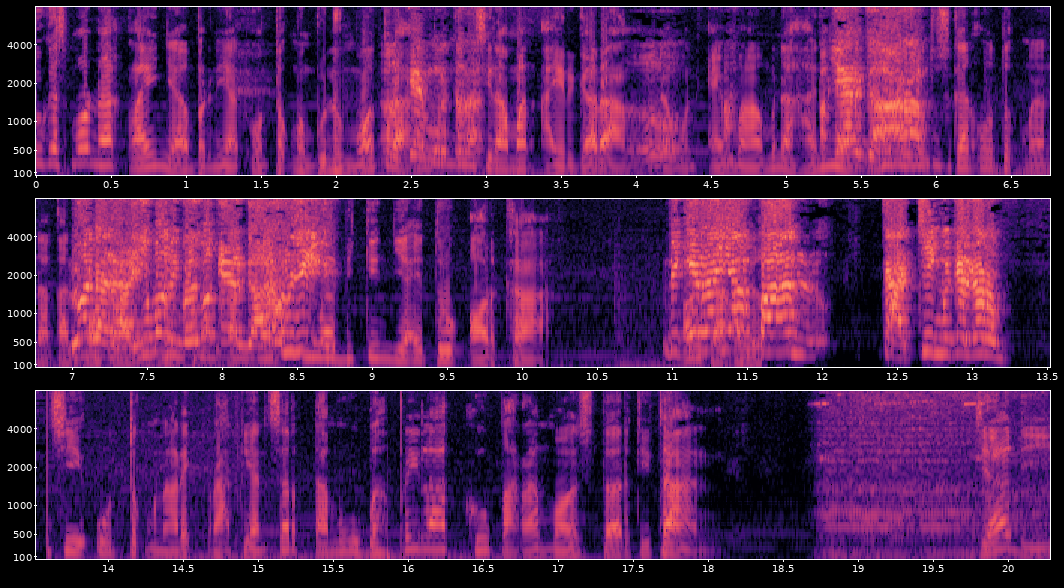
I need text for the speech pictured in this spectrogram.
Tugas Monarch lainnya berniat untuk membunuh Motra Oke, dengan siraman air garam. Oh. Namun Emma menahannya Pakai air dan memutuskan untuk menenangkan Lu Bang, dengan sih. Dia bikin yaitu Orca. Dikiranya Orca apaan? Cacing mikir garam. Si untuk menarik perhatian serta mengubah perilaku para monster Titan. Jadi,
